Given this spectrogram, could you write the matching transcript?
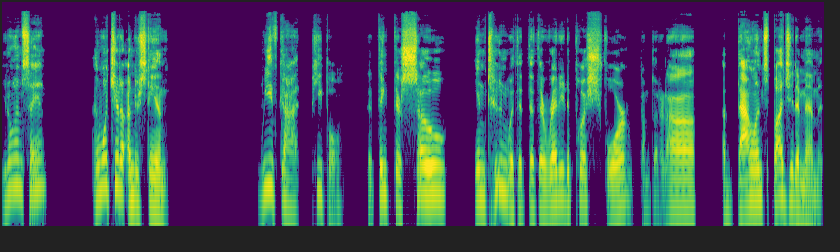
You know what I'm saying? I want you to understand we've got people that think they're so in tune with it that they're ready to push for a balanced budget amendment.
